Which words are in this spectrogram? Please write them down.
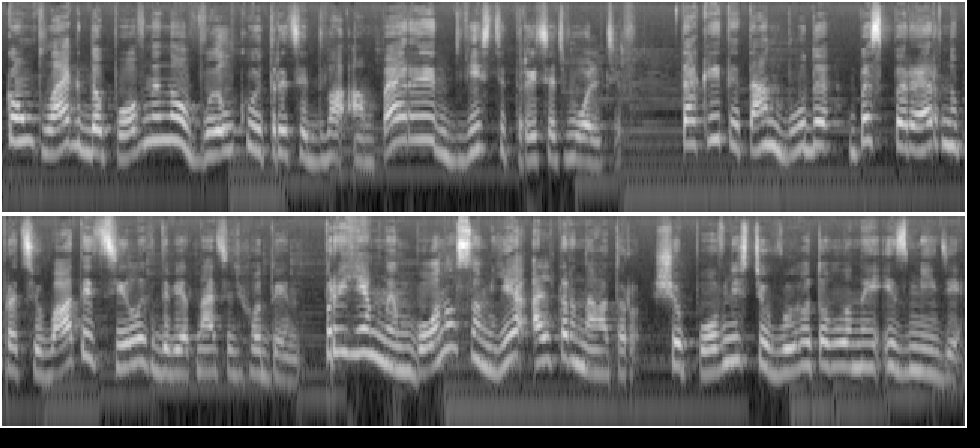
Комплект доповнено вилкою 32 ампери 230 вольтів. Такий титан буде безперервно працювати цілих 19 годин. Приємним бонусом є альтернатор, що повністю виготовлений із міді.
